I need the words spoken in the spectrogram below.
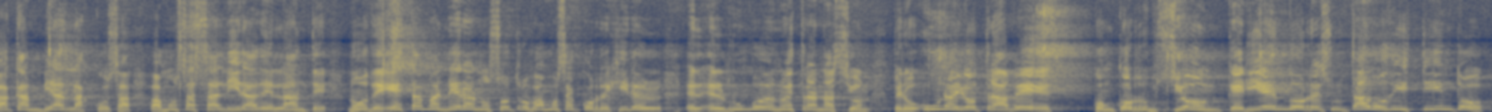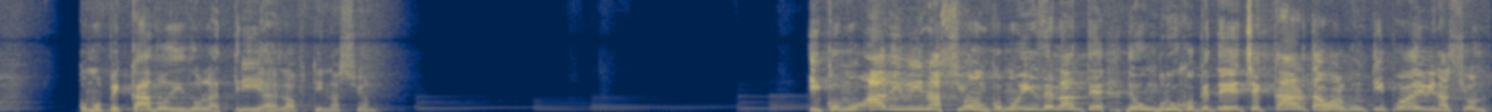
va a cambiar las cosas, vamos a salir adelante, no, de esta manera nosotros vamos a corregir el, el rumbo de nuestra nación, pero una y otra vez con corrupción, queriendo resultados distintos, como pecado de idolatría es la obstinación. Y como adivinación, como ir delante de un brujo que te eche cartas o algún tipo de adivinación,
